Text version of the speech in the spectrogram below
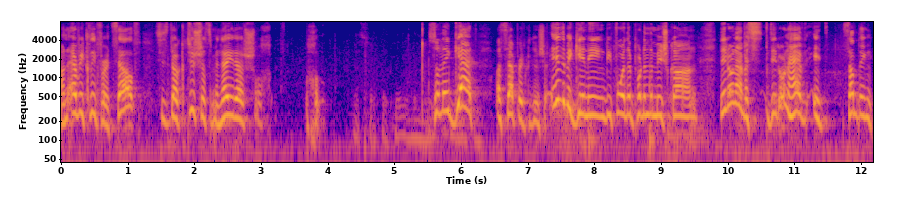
on every kli for itself, says the kedushas so they get a separate kedusha. In the beginning, before they're put in the mishkan, they don't have a, they don't have it something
